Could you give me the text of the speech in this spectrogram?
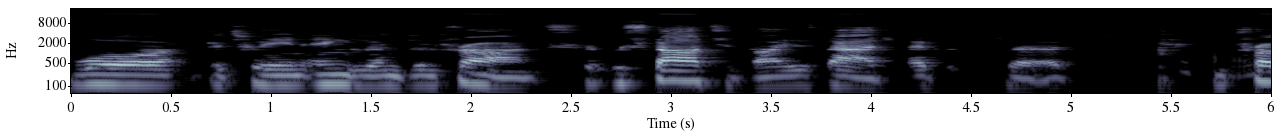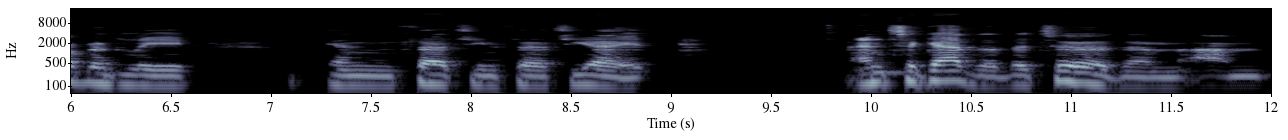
war between England and France that was started by his dad, Edward III, probably in 1338. And together, the two of them, um,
